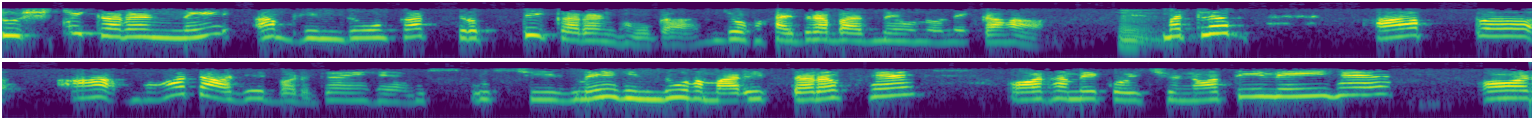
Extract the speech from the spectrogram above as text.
तुष्टिकरण नहीं अब हिंदुओं का तृप्तिकरण होगा जो हैदराबाद में उन्होंने कहा हम्म। मतलब आप आ, बहुत आगे बढ़ गए हैं उस उस चीज़ में हिंदू हमारी तरफ़ है और हमें कोई चुनौती नहीं है और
